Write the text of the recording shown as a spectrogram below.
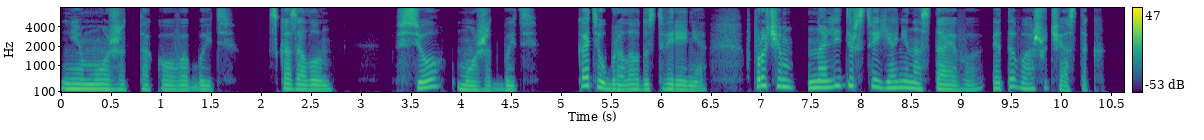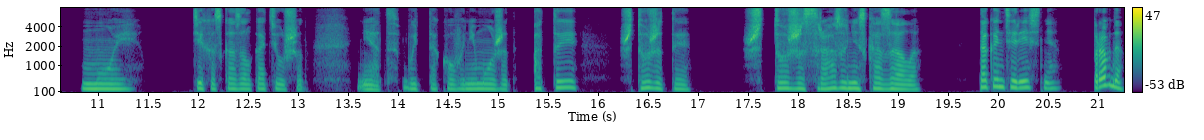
«Не может такого быть», — сказал он. Все может быть». Катя убрала удостоверение. «Впрочем, на лидерстве я не настаиваю. Это ваш участок». «Мой», — тихо сказал Катюшин. «Нет, быть такого не может. А ты... Что же ты? Что же сразу не сказала? Так интереснее, правда?»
